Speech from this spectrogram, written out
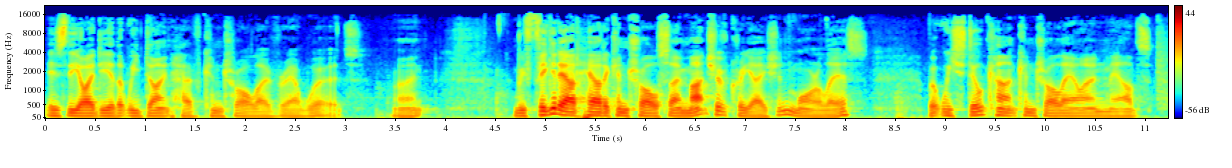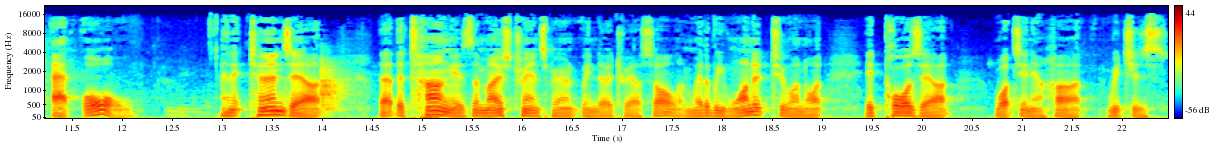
is the idea that we don't have control over our words, right? We've figured out how to control so much of creation, more or less, but we still can't control our own mouths at all. And it turns out that the tongue is the most transparent window to our soul, and whether we want it to or not, it pours out what's in our heart, which is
